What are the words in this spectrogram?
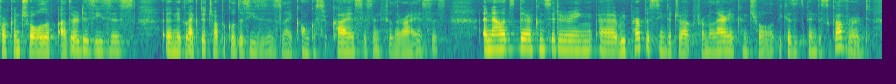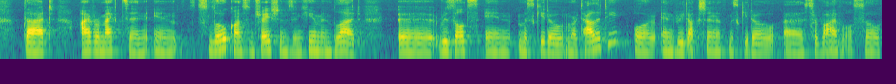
for control of other diseases, uh, neglected tropical diseases like onchocerciasis and filariasis. And now they're considering uh, repurposing the drug for malaria control because it's been discovered that ivermectin in low concentrations in human blood uh, results in mosquito mortality or in reduction of mosquito uh, survival. So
